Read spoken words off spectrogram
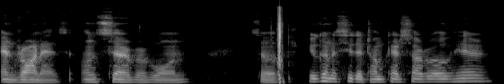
and run as on server one. So you're gonna see the Tomcat server over here.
